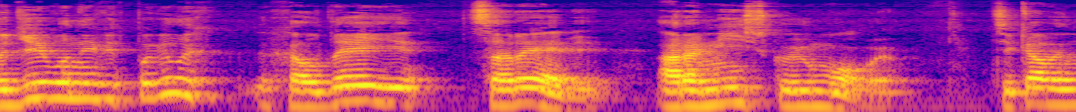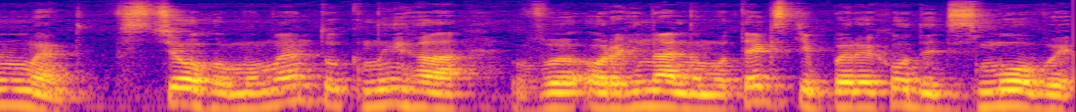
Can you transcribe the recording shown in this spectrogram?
Тоді вони відповіли халдеї цареві арамійською мовою. Цікавий момент. З цього моменту книга в оригінальному тексті переходить з мови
